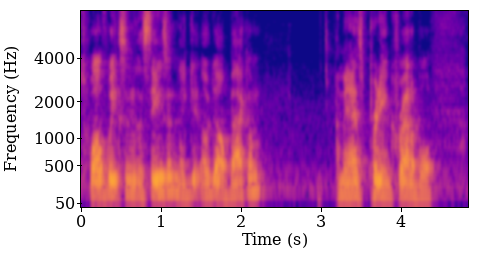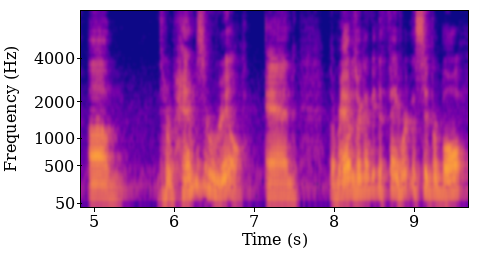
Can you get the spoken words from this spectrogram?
twelve weeks into the season, they get Odell Beckham. I mean, that's pretty incredible. Um, the Rams are real, and the Rams are going to be the favorite in the Super Bowl.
